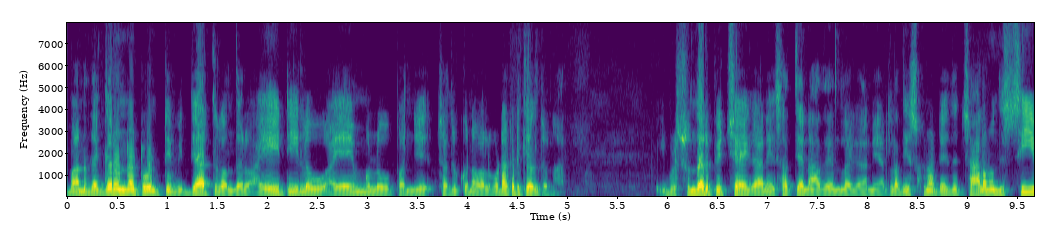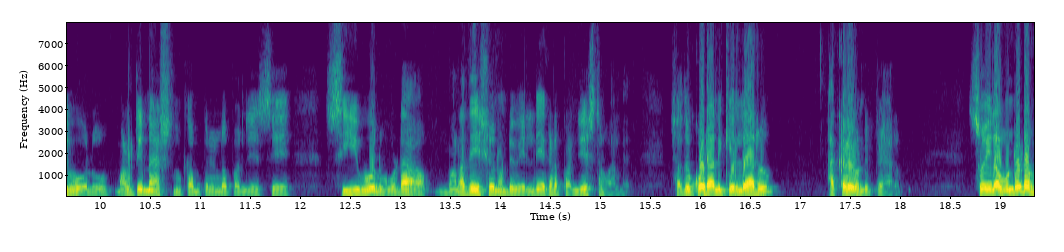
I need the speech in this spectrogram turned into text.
మన దగ్గర ఉన్నటువంటి విద్యార్థులందరూ ఐఐటీలు ఐఐఎంలు పనిచే చదువుకున్న వాళ్ళు కూడా అక్కడికి వెళ్తున్నారు. ఇప్పుడు సుందర్ పిచ్చాయ్ కానీ సత్యనారాయణలో కానీ అట్లా తీసుకున్నట్టయితే చాలామంది సీఈఓలు మల్టీనేషనల్ కంపెనీలో పనిచేసే సీఈఓలు కూడా మన దేశం నుండి వెళ్ళి అక్కడ పనిచేసిన వాళ్ళే. చదువుకోవడానికి వెళ్ళారు అక్కడే ఉండిపోయారు. సో ఇలా ఉండడం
